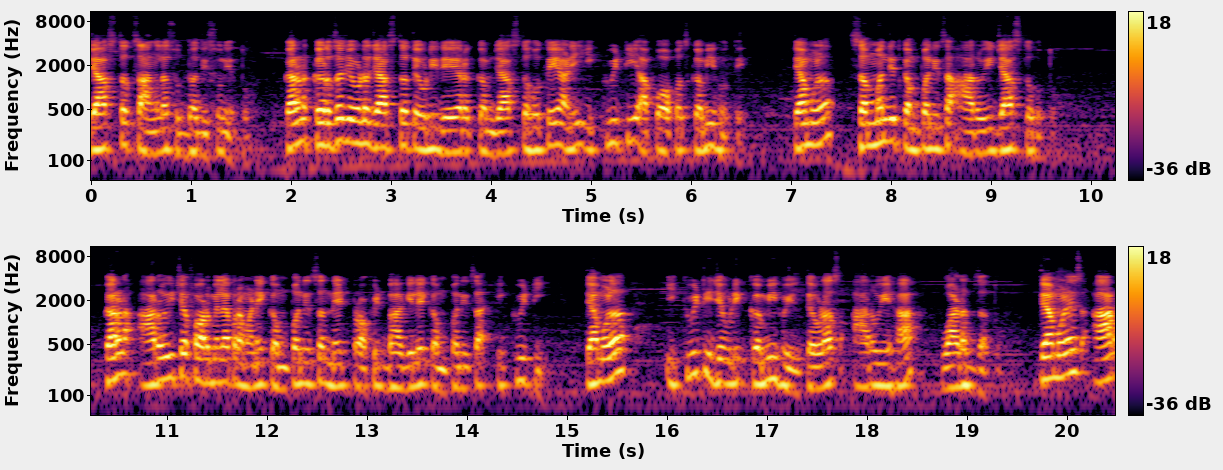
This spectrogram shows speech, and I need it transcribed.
जास्त चांगला सुद्धा दिसून येतो. कारण कर्ज जेवढं जास्त तेवढी देय रक्कम जास्त होते आणि इक्विटी आपोआपच कमी होते. त्यामुळं संबंधित कंपनीचा आर जास्त होतो. कारण आर ओईच्या फॉर्म्युल्याप्रमाणे कंपनीचं नेट प्रॉफिट भागिले कंपनीचा इक्विटी त्यामुळं इक्विटी जेवढी कमी होईल तेवढाच आर हा वाढत जातो. त्यामुळेच आर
